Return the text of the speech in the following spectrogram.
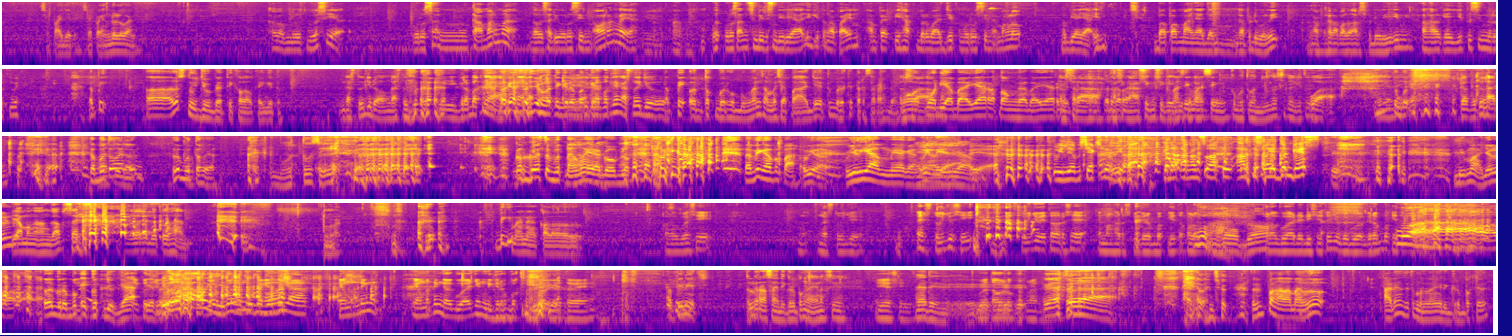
Siapa aja deh siapa yang duluan? Kalau menurut gue sih ya urusan kamar mah nggak usah diurusin orang lah ya. Heeh. U- Urusan sendiri-sendiri aja gitu. Ngapain sampai pihak berwajib ngurusin? Emang lo ngebiayain? Bapak mamanya aja nggak peduli. Ngapa kenapa lo harus peduliin? Hal-hal kayak gitu sih menurut gue. Tapi eh, lu setuju berarti kalau kayak gitu nggak setuju dong nggak setuju buat digerebeknya Oh, nggak setuju buat digerebek. digerebeknya nggak setuju Tapi untuk berhubungan sama siapa aja itu berarti terserah dong. Mau, Terserah. mau dia bayar atau enggak bayar Terserah, gitu. masing-masing sih kayak gitu kan. Masing-masing. kebutuhan juga sih kayak gitu wah Kebut- kebutuhan kebutuhan lu. Lu butuh ya? butuh sih Kok gue sebut nama ya goblok. tapi enggak tapi nggak apa-apa. Will. William ya kan. Iya, William. Iya. William Shakespeare kita kedatangan suatu artis legend guys Bima aja lu. yang menganggap seks adalah kebutuhan Tapi gimana kalau Kalau gue sih nggak setuju ya. Eh setuju sih, setuju itu harusnya emang harus digerebek gitu. Kalau gua- goblok kalau gue ada di situ juga gue gerebek itu. lu gerebek ikut juga Ikut gitu. juga. Wow, Gua- gitu gua kan pengen Bos. lihat. Yang penting yang penting nggak gue aja yang digerebek Oh, gitu ya. Tapi nih tapi rasanya digerebek nggak enak sih Iya sih. aduh Gue tahu lu pernah. kan. Wah. Ayo lanjut Tapi pengalaman lu ada nggak sih temen lu yang digerebek gitu?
